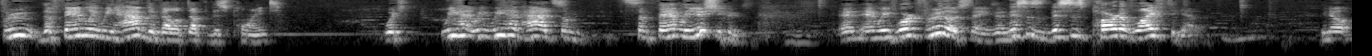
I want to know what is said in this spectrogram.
through the family we have developed up to this point, which we, ha- we, we have had some, some family issues. And, and we've worked through those things. And this is, this is part of life together. You know,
